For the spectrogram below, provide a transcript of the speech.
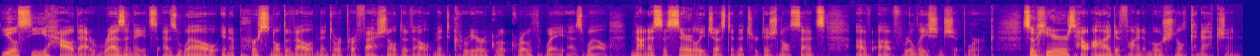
you'll see how that resonates as well in a personal development or professional development, career growth way as well, not necessarily just in the traditional sense of, of relationship work. So here's how I define emotional connection.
